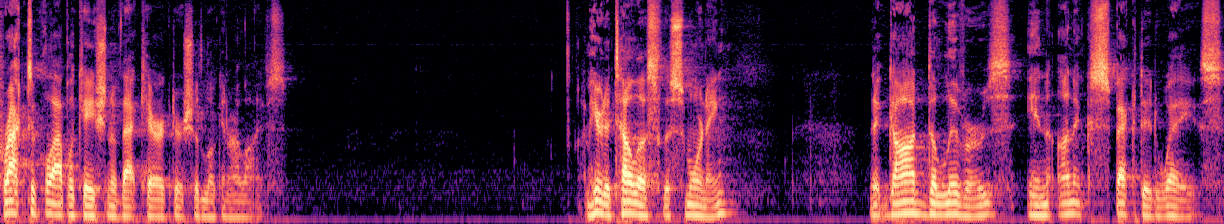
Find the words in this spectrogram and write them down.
practical application of that character should look in our lives. I'm here to tell us this morning that God delivers in unexpected ways.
